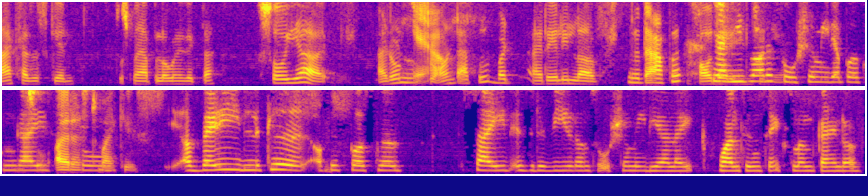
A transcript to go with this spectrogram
Mac has a skin तो उसमें एप्पल लोगो नहीं दिखता। So yeah I don't yeah. Flaunt Apple but I really love With Apple, yeah, he's not a social media person, guys. so. I rest so my case. a very little of his personal side is revealed on social media, like once in six month kind of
